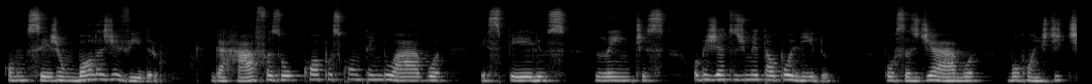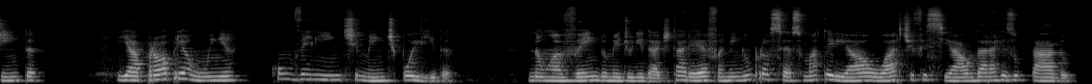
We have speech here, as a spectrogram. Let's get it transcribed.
como sejam bolas de vidro, garrafas ou copos contendo água, espelhos, lentes, objetos de metal polido, poças de água, borrões de tinta e a própria unha convenientemente polida. Não havendo mediunidade tarefa, nenhum processo material ou artificial dará resultado,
